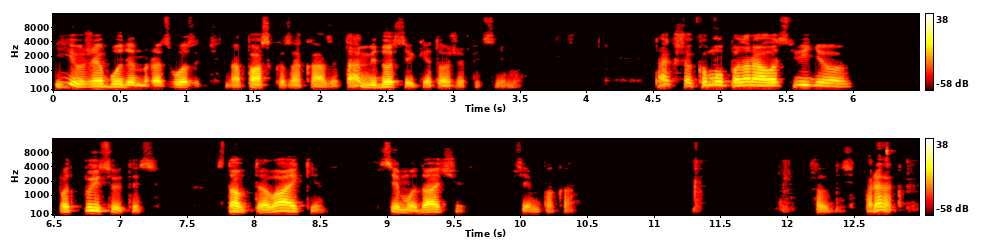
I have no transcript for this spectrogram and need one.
І вже будемо розвозити на Пасху закази. Там відосик я теж підсніму. Так що, кому понравилось відео, підписуйтесь, ставте лайки. Всім удачі, всім пока. Що десь? Порядок?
